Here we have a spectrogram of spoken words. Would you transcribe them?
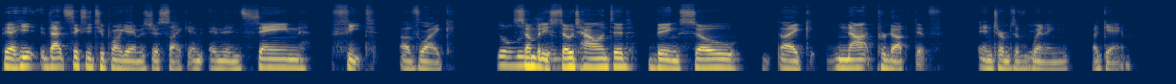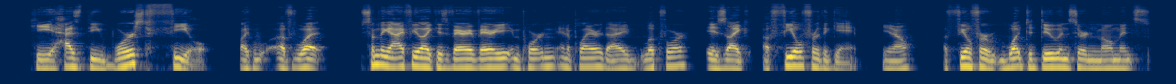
But yeah, he that 62 point game is just like an, an insane feat of like somebody so talented being so like not productive in terms of Yeah. winning a game. He has the worst feel like of what something I feel like is very very important in a player that I look for is like a feel for the game, you know? A feel for what to do in certain moments,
